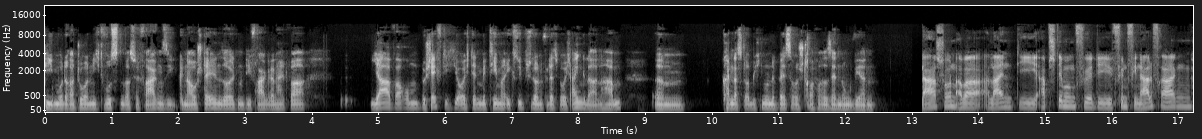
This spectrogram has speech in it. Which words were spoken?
die Moderatoren nicht wussten, was für Fragen sie genau stellen sollten und die Frage dann halt war, ja, warum beschäftigt ihr euch denn mit Thema XY, für das wir euch eingeladen haben, ähm, kann das, glaube ich, nur eine bessere, straffere Sendung werden. Ja, schon, aber allein die Abstimmung für die fünf Finalfragen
